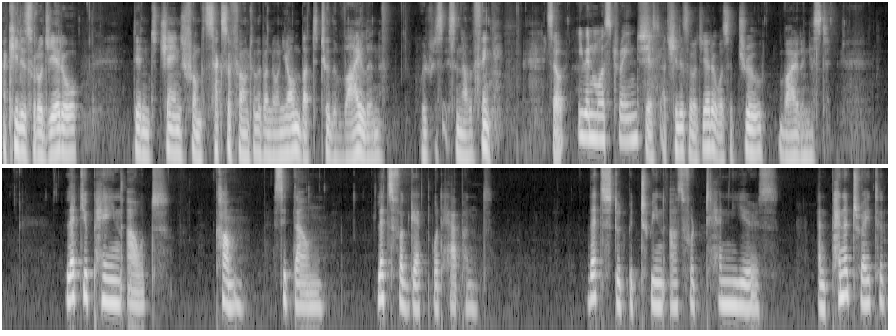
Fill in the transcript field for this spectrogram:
Aquiles Roggero didn't change from the saxophone to the bandoneon, but to the violin, which is, is another thing. So even more strange. Yes, Aquiles Roggero was a true violinist. Let your pain out. Come, sit down. Let's forget what happened. That stood between us for ten years and penetrated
